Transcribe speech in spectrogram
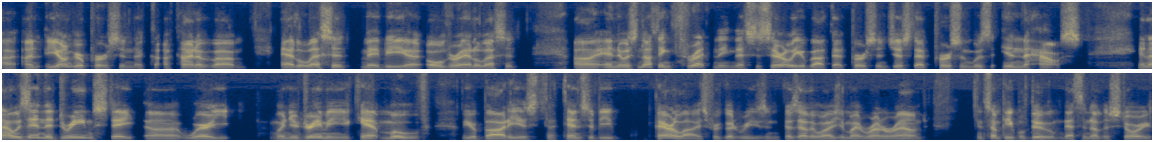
a, younger person, a, a kind of um, adolescent, maybe an older adolescent. Uh, and there was nothing threatening necessarily about that person, just that person was in the house. And I was in the dream state uh, where you, when you're dreaming, you can't move. Your body is tends to be paralyzed for good reason, because otherwise you might run around. And some people do. That's another story.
